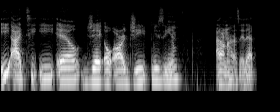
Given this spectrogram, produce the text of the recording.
E I T E L J O R G Museum. I don't know how to say that.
